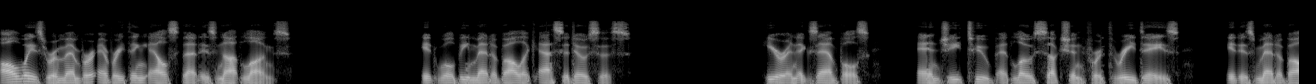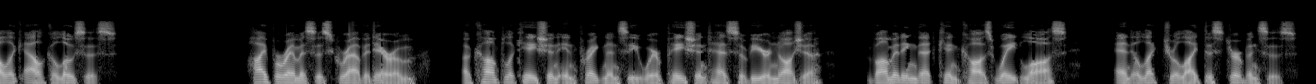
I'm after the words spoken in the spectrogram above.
Always remember everything else that is not lungs. It will be metabolic acidosis. Here in examples, NG tube at low suction for 3 days, it is metabolic alkalosis. Hyperemesis gravidarum, a complication in pregnancy where patient has severe nausea, vomiting that can cause weight loss, and electrolyte disturbances.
